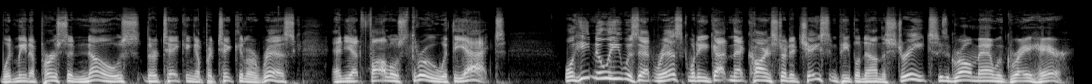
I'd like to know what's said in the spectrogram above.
would mean a person knows they're taking a particular risk and yet follows through with the act. Well, he knew he was at risk when he got in that car and started chasing people down the streets. He's a grown man with gray hair.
